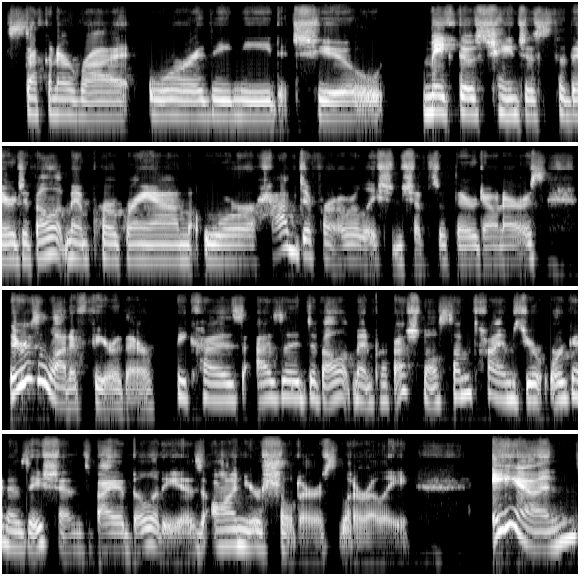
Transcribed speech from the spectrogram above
stuck in a rut or they need to make those changes to their development program or have different relationships with their donors, there is a lot of fear there because as a development professional, sometimes your organization's viability is on your shoulders, literally. And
